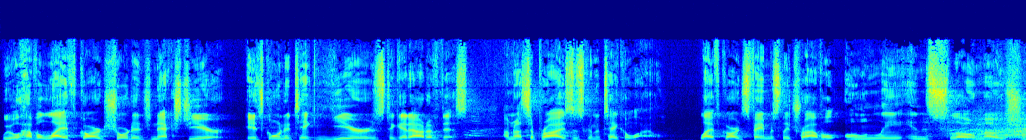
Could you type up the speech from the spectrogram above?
we will have a lifeguard shortage next year. It's going to take years to get out of this. I'm not surprised it's going to take a while. Lifeguards famously travel only in slow motion.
